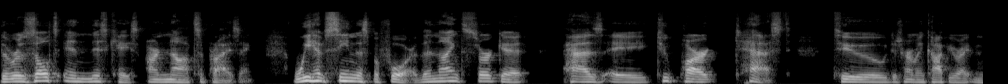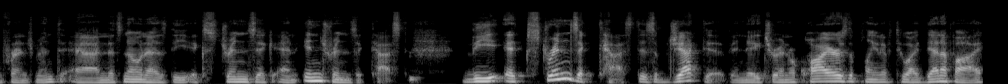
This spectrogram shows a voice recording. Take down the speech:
the results in this case are not surprising. We have seen this before. The Ninth Circuit has a two part test to determine copyright infringement, and it's known as the extrinsic and intrinsic test. The extrinsic test is objective in nature and requires the plaintiff to identify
